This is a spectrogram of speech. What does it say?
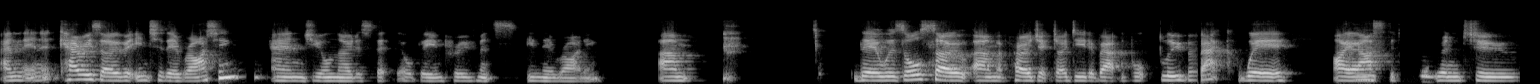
And then it carries over into their writing, and you'll notice that there'll be improvements in their writing. Um, there was also um, a project I did about the book Blueback, where I mm. asked the children to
